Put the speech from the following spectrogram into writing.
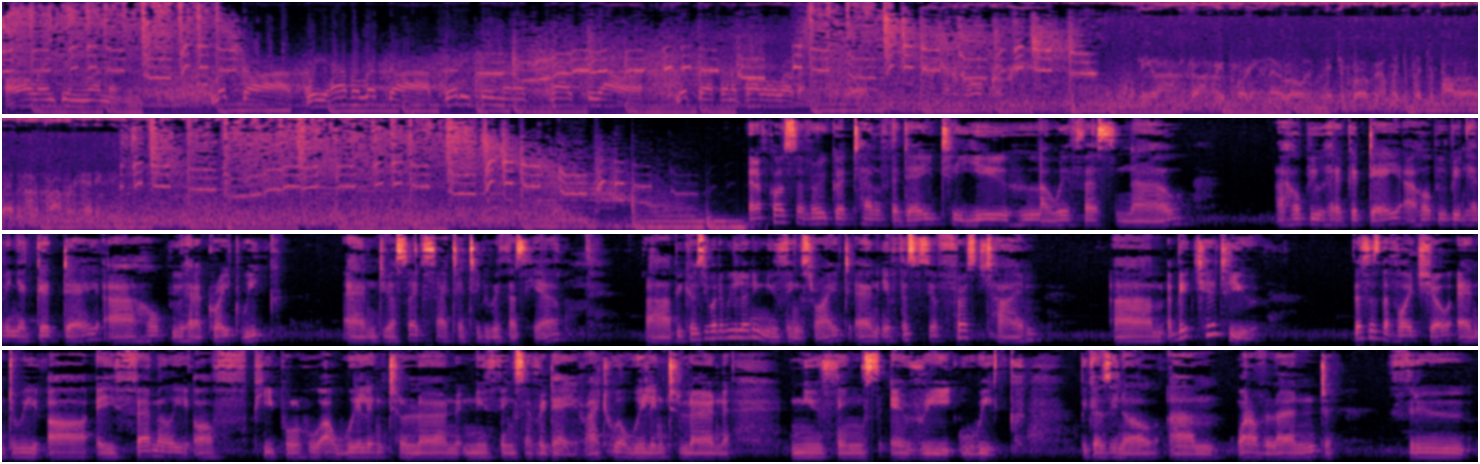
All engine running. Liftoff. We have a liftoff. 32 minutes past the hour. Liftoff on Apollo 11. Neil Armstrong reporting the roll and pitch program, which puts Apollo 11 on a proper heading. And of course, a very good time of the day to you who are with us now. I hope you had a good day. I hope you've been having a good day. I hope you had a great week and you are so excited to be with us here uh, because you want to be learning new things, right? And if this is your first time, um, a big cheer to you. This is the Void Show, and we are a family of people who are willing to learn new things every day, right? Who are willing to learn new things every week. Because, you know, um, what I've learned through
